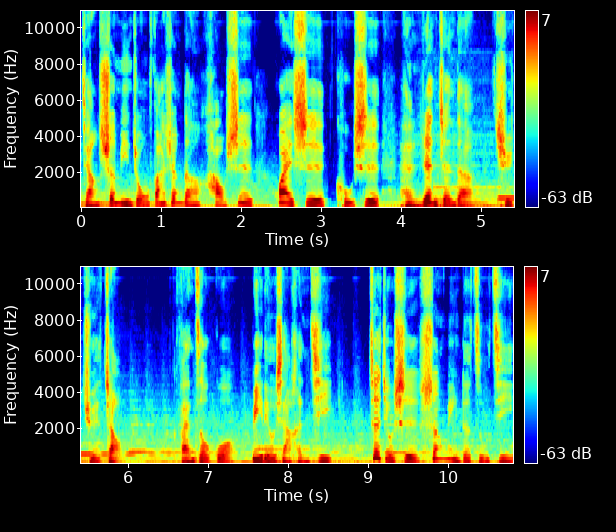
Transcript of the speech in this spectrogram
将生命中发生的好事、坏事、苦事，很认真的去觉照。凡走过，必留下痕迹，这就是生命的足迹。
